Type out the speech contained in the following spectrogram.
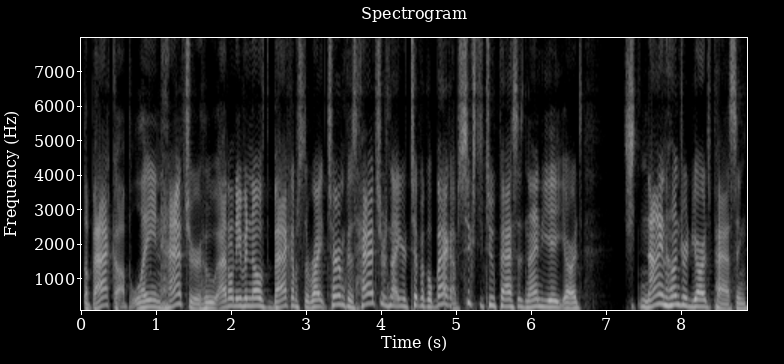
the backup, Layne Hatcher, who I don't even know if the backup's the right term because Hatcher's not your typical backup. 62 passes, 98 yards, 900 yards passing,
